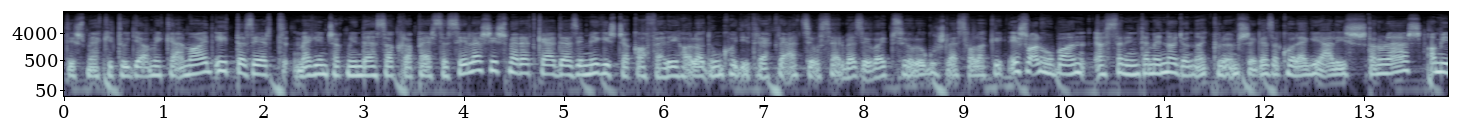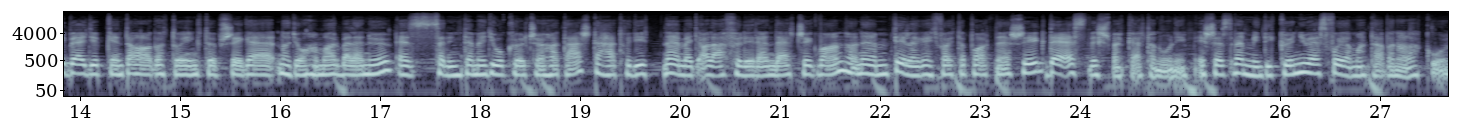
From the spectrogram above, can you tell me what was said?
magyart is, meg ki tudja, mi kell majd. Itt azért megint csak minden szakra persze széles ismeret kell, de azért mégiscsak afelé haladunk, hogy itt rekreációszervező vagy pszichológus lesz valaki. És valóban azt szerintem egy nagyon nagy különbség ez a kollegiális tanulás, amiben egyébként a hallgatóink többsége nagyon hamar belenő. Ez szerintem egy jó kölcsönhatás, tehát hogy itt nem egy aláfölé rendeltség van, hanem tényleg egyfajta partnerség, de ezt is meg kell tanulni. És ez nem mindig könnyű, ez folyamatában alakul.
